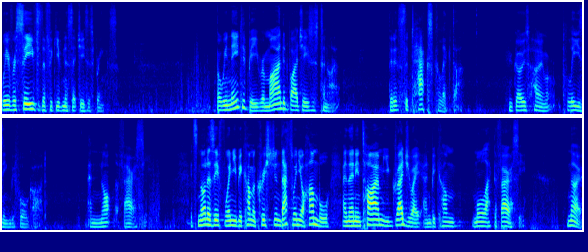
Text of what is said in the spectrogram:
We have received the forgiveness that Jesus brings. But we need to be reminded by Jesus tonight that it's the tax collector who goes home pleasing before God and not the Pharisee. It's not as if when you become a Christian, that's when you're humble, and then in time you graduate and become more like the Pharisee. No.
